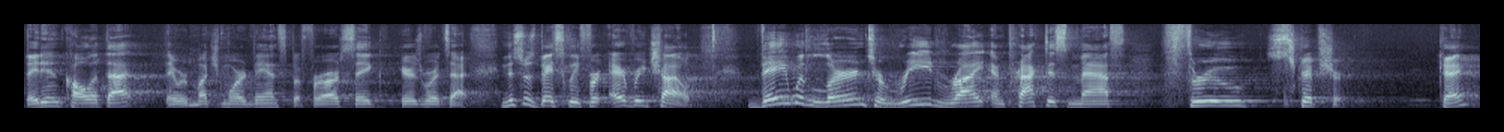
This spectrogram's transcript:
They didn't call it that, they were much more advanced, but for our sake, here's where it's at. And this was basically for every child. They would learn to read, write, and practice math through Scripture. Okay?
